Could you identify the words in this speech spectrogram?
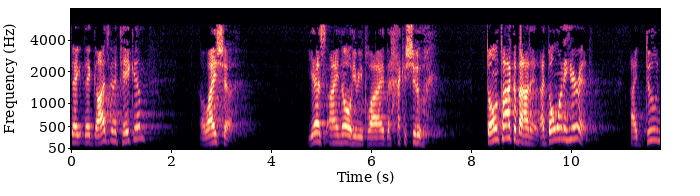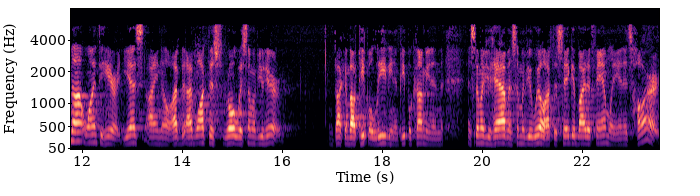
that, that God's going to take him? Elisha, yes, I know, he replied, but Hakashu, don't talk about it. I don't want to hear it. I do not want to hear it. Yes, I know. I've, I've walked this road with some of you here. I'm talking about people leaving and people coming, and, and some of you have, and some of you will have to say goodbye to family, and it's hard.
